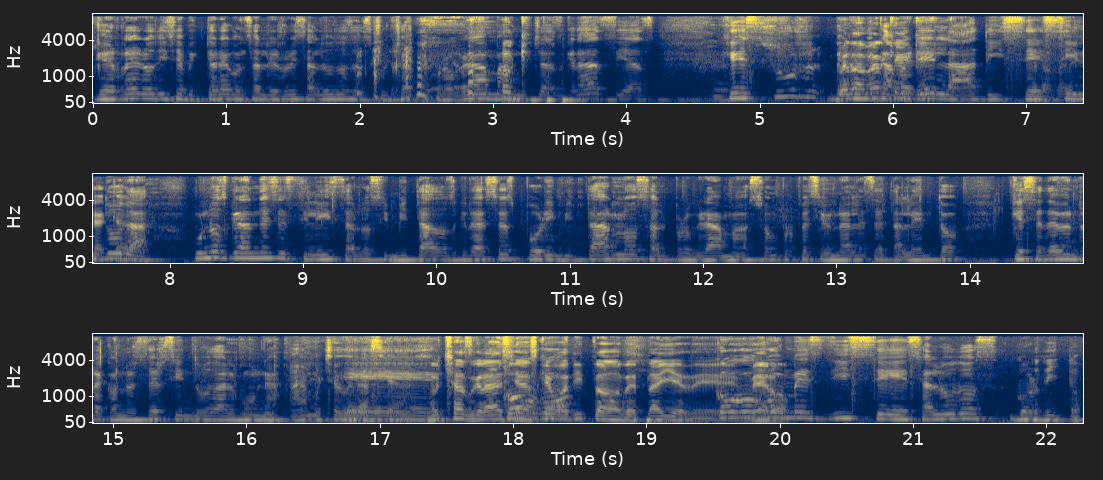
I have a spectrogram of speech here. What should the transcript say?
Guerrero dice Victoria González Ruiz, saludos a escuchar tu programa, muchas gracias. Jesús Verónica Varela dice, sin duda, unos grandes estilistas, los invitados, gracias por invitarlos al programa. Son profesionales de talento que se deben reconocer sin duda alguna. Ah, muchas gracias. Eh, muchas gracias, qué bonito detalle de Coco Gómez dice, saludos gordito.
